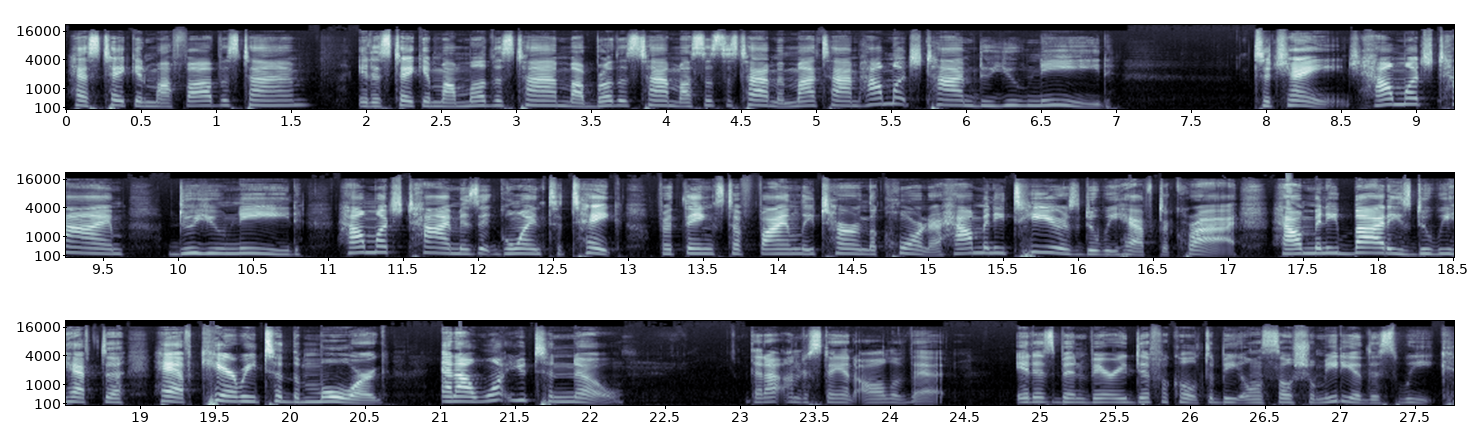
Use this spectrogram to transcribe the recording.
has taken my father's time. It has taken my mother's time, my brother's time, my sister's time, and my time. How much time do you need to change? How much time do you need? How much time is it going to take for things to finally turn the corner? How many tears do we have to cry? How many bodies do we have to have carried to the morgue? And I want you to know that I understand all of that it has been very difficult to be on social media this week.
